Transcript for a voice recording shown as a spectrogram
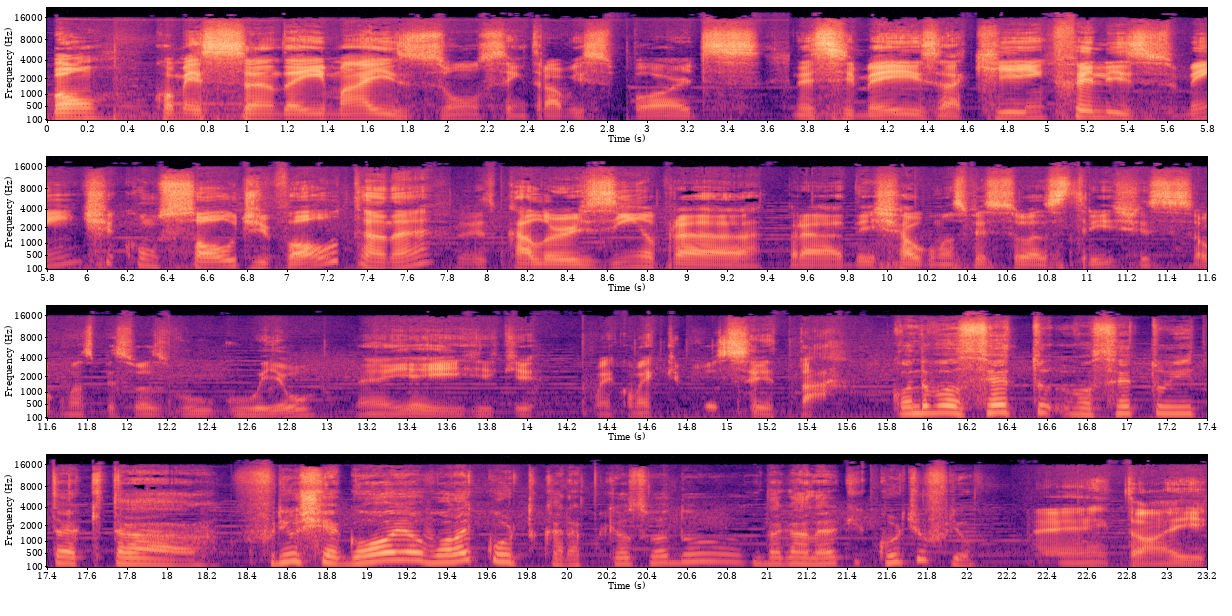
Bom, começando aí mais um Central Esportes nesse mês aqui, infelizmente com sol de volta, né? Calorzinho pra, pra deixar algumas pessoas tristes, algumas pessoas vulgo eu, né? E aí, Rick, como é, como é que você tá? Quando você, tu, você twitta que tá frio chegou, eu vou lá e curto, cara, porque eu sou do, da galera que curte o frio. É, então aí,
